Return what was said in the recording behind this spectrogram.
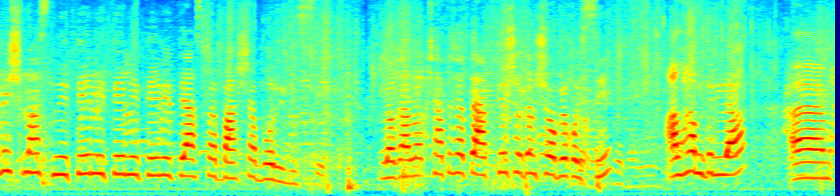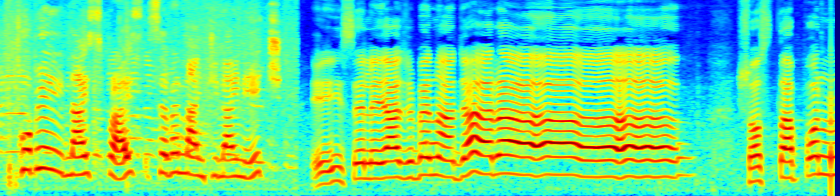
ইলিশ মাছ নিতে নিতে নিতে নিতে আস্তে বাসা ভরে দিচ্ছি লগালগ সাথে সাথে আত্মীয় স্বজন সবে কইছি আলহামদুলিল্লাহ খুবই nice price seven ninety nine each এই সেলে আসবে না যারা সস্তা পণ্য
